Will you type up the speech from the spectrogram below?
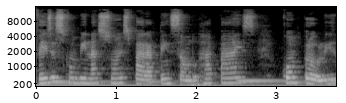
Fez as combinações para a pensão do rapaz, comprou-lhes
